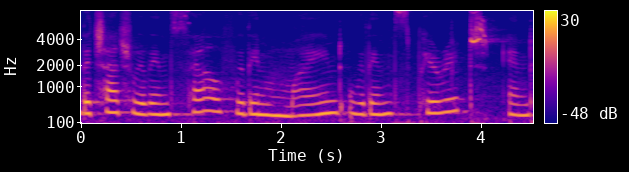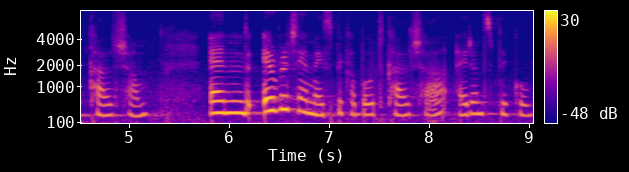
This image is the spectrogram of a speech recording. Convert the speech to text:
The church within self, within mind, within spirit, and culture. And every time I speak about culture, I don't speak of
